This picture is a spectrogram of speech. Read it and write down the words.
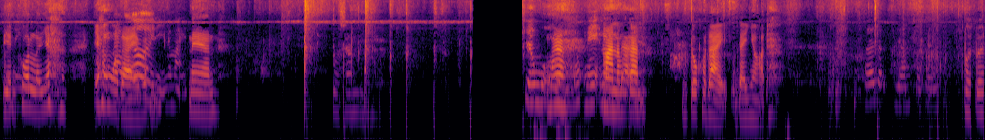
เปลี่ยนคนแล้วยังยังบ่ได้เลบัดยนี้นี่นม่แนนมานี่มานำกันตัวเขาได้ได้ยอด เปิดเปิด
